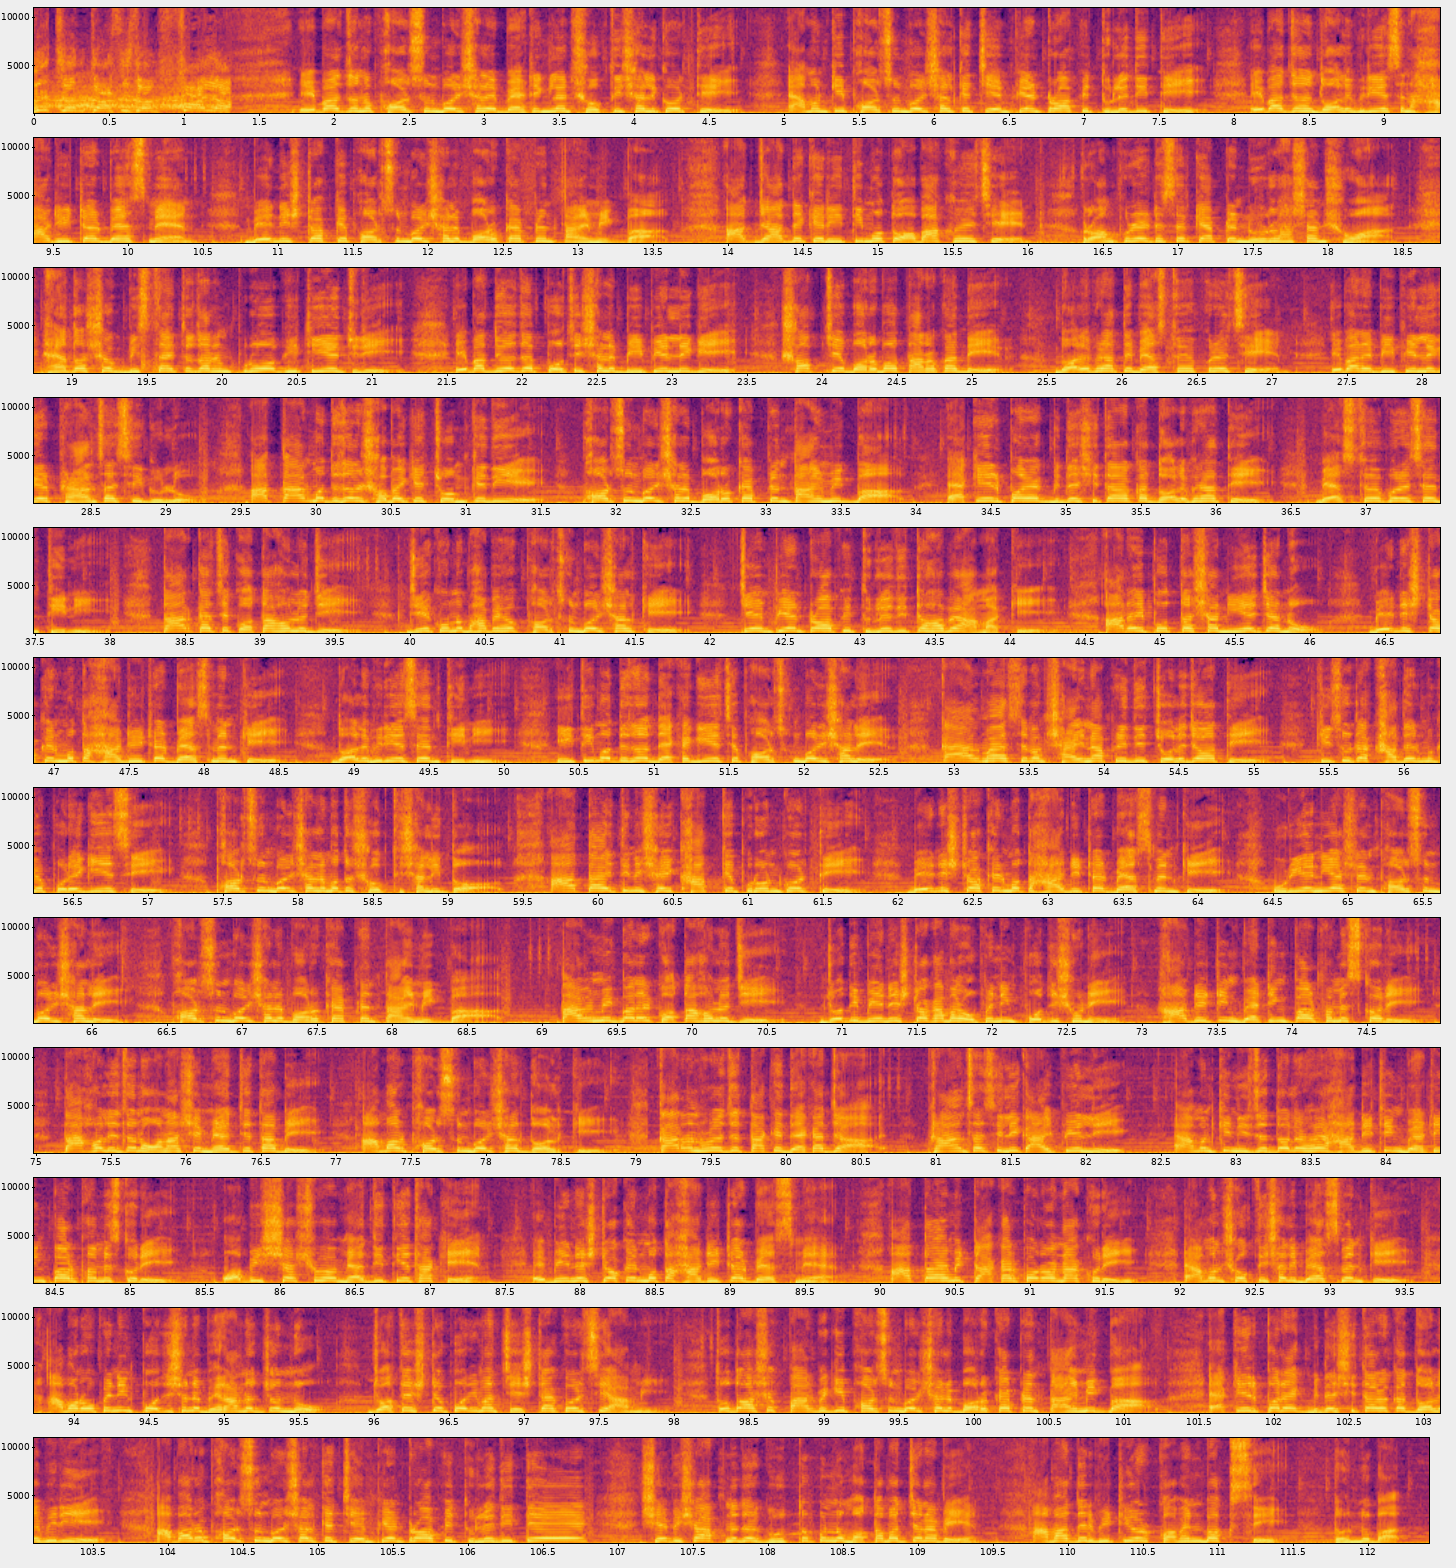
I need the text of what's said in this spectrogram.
Litton Das is on fire. এবার যেন Fortune বরিশালের ব্যাটিং লাইন শক্তিশালী করতে, এমনকি ফরচুন বরিশালকে চ্যাম্পিয়ন ট্রফি তুলে দিতে। এবার যেন দলে ফিরিয়েছেন হার্ড হিটার ব্যাটসম্যান বেন স্টককে ফরচুন বরিশালের বড় ক্যাপ্টেন তামিম ইকবাল। আর যা দেখে রীতিমতো অবাক হয়েছেন রংপুর রাইডার্সের ক্যাপ্টেন নুরুল হাসান সোহান। হ্যাঁ দর্শক, বিস্তারিত জানেন পুরো ভিটিএইচডি এবার দুই হাজার পঁচিশ সালে বিপিএল লিগে সবচেয়ে বড় বড় তারকাদের দলে ফেরাতে ব্যস্ত হয়ে পড়েছেন। এবারে বিপিএল লিগের ফ্রাঞ্চাইজিগুলো। আর তার মধ্যে যেন সবাইকে চমকে দিয়ে ফরচুন বরিশালের বড় ক্যাপ্টেন তামিম ইকবাল। একের পর এক বিদেশি তারকা দলে ফেরাতে ব্যস্ত হয়ে পড়েছেন তিনি। তার কাছে কথা হলো যে যে কোনোভাবে হোক ফরচুন বরিশালকে চ্যাম্পিয়ন ট্রফি তুলে দিতে হবে আমাকে। আর এই প্রত্যাশা নিয়ে যেন বেন স্টকের মতো হার্ড হিটার ব্যাটসম্যানকে দলে ফিরিয়েছেন তিনি। ইতিমধ্যে যেন দেখা গিয়েছে ফরচুন বরিশালের কায়াল মায়াস এবং শাইন আফ্রিদি চলে যাওয়াতে কিছুটা খাদের মুখে পড়ে গিয়েছে ফরচুন বরিশালের মতো শক্তিশালী দল। আর তাই তিনি সেই খাতকে পূরণ করতে বেন স্টকের মতো হার্ড হিটার ব্যাটসম্যানকে উড়িয়ে নিয়ে আসলেন ফরচুন বরিশালে ফরচুন বরিশালে বড় ক্যাপ্টেন তাইম ইকবাল। তামিম ইকবালের কথা হলো যে, যদি বেন স্টক আমার ওপেনিং পজিশনে হার্ড হিটিং ব্যাটিং পারফরমেন্স করে, তাহলে যেন অনাসে ম্যাচ জেতাবে আমার ফরচুন বরিশাল দলকে। কারণ হলো যে তাকে দেখা যায় ফ্রান্সাইসি লিগ আইপিএল লিগ, এমনকি নিজের দলের হয়ে হার্ড হিটিং ব্যাটিং পারফরমেন্স করে অবিশ্বাস্যভাবে ম্যাচ জিতিয়ে থাকেন এই বেন স্টকের মতো হার্ড হিটার ব্যাটসম্যান আর তাই আমি টাকার পরোয়া না করে এমন শক্তিশালী ব্যাটসম্যানকে আমার ওপেনিং পজিশনে ভেরানোর জন্য যথেষ্ট পরিমাণ চেষ্টা করছি আমি। তো দর্শক, পারবে কি ফরচুন বরিশালের বড় ক্যাপ্টেন তাইম ইকবাল? একের পর এক বিদেশি তারকা দলে ভিড়িয়ে আবারও ফরচুন বরিশালকে চ্যাম্পিয়ন ট্রফি তুলে দিতে? সে বিষয়ে আপনাদের গুরুত্বপূর্ণ মতামত জানাবেন আমাদের ভিডিওর কমেন্ট বক্সে। ধন্যবাদ।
